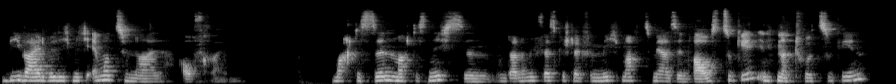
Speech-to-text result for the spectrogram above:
wie weit will ich mich emotional aufreiben? Macht es Sinn, macht es nicht Sinn? Und dann habe ich festgestellt, für mich macht es mehr Sinn, rauszugehen, in die Natur zu gehen,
